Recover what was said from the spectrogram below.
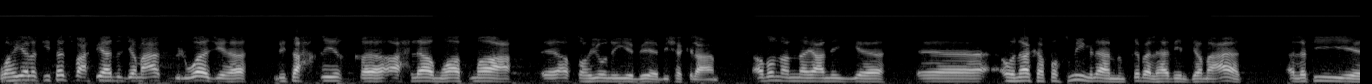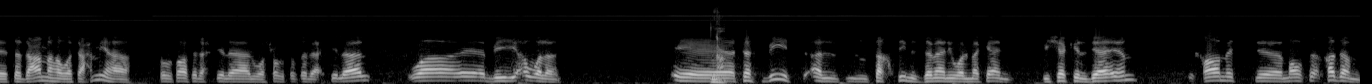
وهي التي تدفع في هذه الجماعات بالواجهة لتحقيق أحلام وأطماع الصهيونية بشكل عام. أظن أن يعني هناك تصميم الآن من قبل هذه الجماعات التي تدعمها وتحميها سلطات الاحتلال وشرطة الاحتلال وباولا تثبيت التقسيم الزماني والمكاني بشكل دائم. إقامة موطئ قدم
